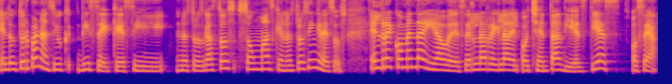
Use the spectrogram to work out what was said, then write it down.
El doctor Panasiuk dice que si nuestros gastos son más que nuestros ingresos, él recomendaría obedecer la regla del 80-10-10. O sea,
